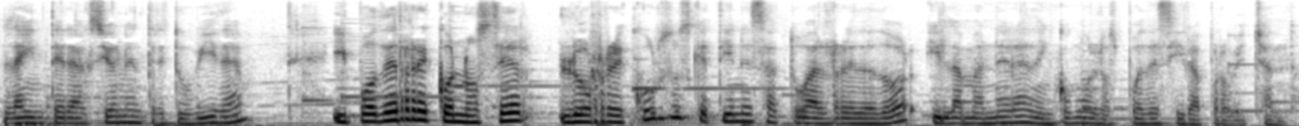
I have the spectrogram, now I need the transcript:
la interacción entre tu vida y poder reconocer los recursos que tienes a tu alrededor y la manera en cómo los puedes ir aprovechando.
